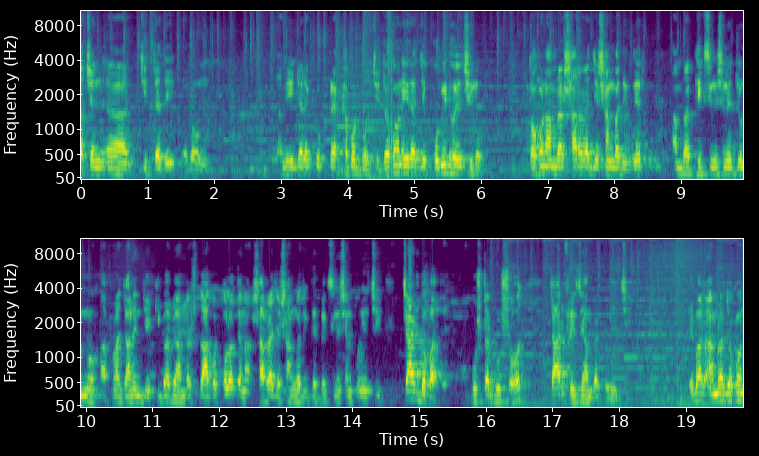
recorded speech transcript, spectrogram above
আছেন চিত্রাদি এবং আমি এটার একটু প্রেক্ষাপট বলছি, যখন এই রাজ্যে কোভিড হয়েছিল, তখন আমরা সারা রাজ্যের সাংবাদিকদের আমরা ভ্যাকসিনেশনের জন্য, আপনারা জানেন যে কীভাবে আমরা শুধু আগরতলাতে না, সারা রাজ্যের সাংবাদিকদের ভ্যাকসিনেশন করিয়েছি, চার দফাতে বুস্টার ডোজ সহ চার ফেজে আমরা করিয়েছি। এবার আমরা যখন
